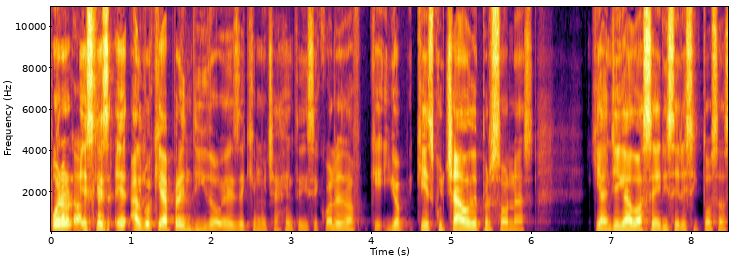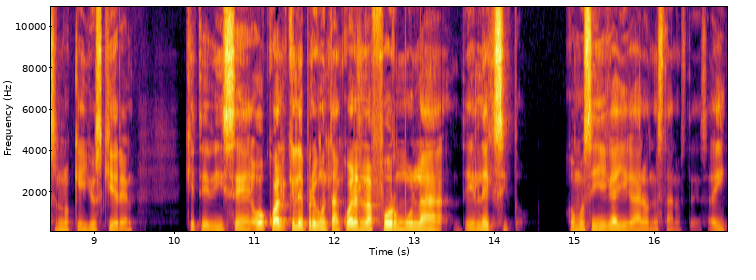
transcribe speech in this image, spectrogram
bueno, es que es, eh, algo que he aprendido es de que mucha gente dice, ¿cuál es la que yo que he escuchado de personas que han llegado a ser y ser exitosas en lo que ellos quieren, que te dicen, o cuál, que le preguntan, ¿cuál es la fórmula del éxito? ¿Cómo se llega a llegar a donde están ustedes ahí?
